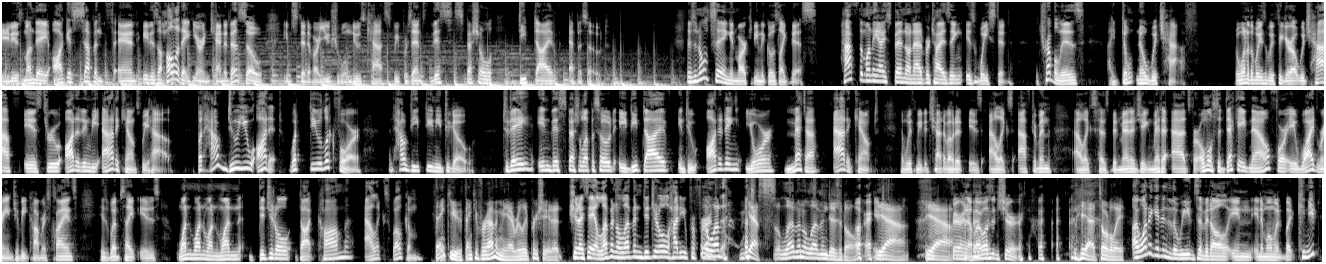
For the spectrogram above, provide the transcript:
It is Monday, August 7th, and it is a holiday here in Canada, so instead of our usual newscast, we present this special deep dive episode. There's an old saying in marketing that goes like this Half the money I spend on advertising is wasted. The trouble is, I don't know which half. one of the ways that we figure out which half is through auditing the ad accounts we have. But how do you audit? What do you look for? And how deep do you need to go? Today, in this special episode, a deep dive into auditing your Meta ad account. And with me to chat about it is Alex Afterman. Alex has been managing Meta ads for almost a decade now for a wide range of e-commerce clients. His website is 1111digital.com. Alex, welcome. Thank you. Thank you for having me. I really appreciate it. Should I say 1111 digital? How do you prefer? 11, yes, 1111 digital. Yeah. Yeah. Fair enough. I wasn't sure. yeah, totally. I want to get into the weeds of it all in in a moment, but can you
